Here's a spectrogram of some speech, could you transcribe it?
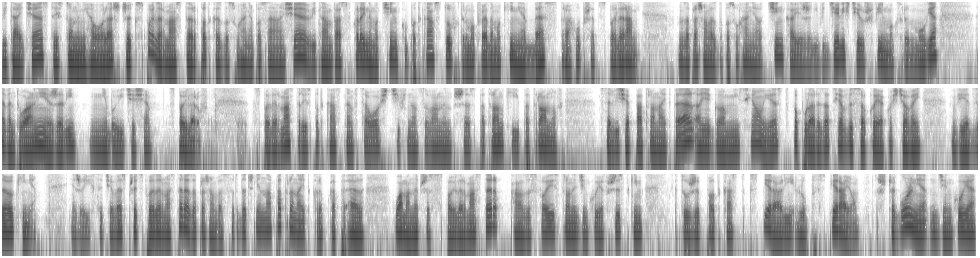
Witajcie, z tej strony Michał Oleszczyk, Spoilermaster, podcast do słuchania po seansie. Witam Was w kolejnym odcinku podcastu, w którym opowiadam o kinie bez strachu przed spoilerami. Zapraszam Was do posłuchania odcinka, jeżeli widzieliście już film, o którym mówię, ewentualnie jeżeli nie boicie się spoilerów. Spoilermaster jest podcastem w całości finansowanym przez patronki i patronów w serwisie patronite.pl, a jego misją jest popularyzacja wysokojakościowej wiedzy o kinie. Jeżeli chcecie wesprzeć Spoilermastera, zapraszam Was serdecznie na patronite.pl łamane przez Spoilermaster, a ze swojej strony dziękuję wszystkim, którzy podcast wspierali lub wspierają. Szczególnie dziękuję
